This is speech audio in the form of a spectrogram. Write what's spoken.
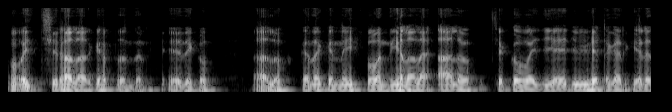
ਉਹ ਛਿਰਾ ਲਾ ਕੇ ਪਤੰਦਰ ਇਹ ਦੇਖੋ। ਆ ਲੋ ਕਹਿੰਦਾ ਕਿ ਨਹੀਂ ਪਾਬੰਦੀਆਂ ਲਾ ਲੈ। ਆ ਲੋ ਚੱਕੋ ਬਾਈ ਜੀ, ਇਹ 'ਚ ਵੀ ਫਿੱਟ ਕਰਕੇ ਇਹਨੇ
